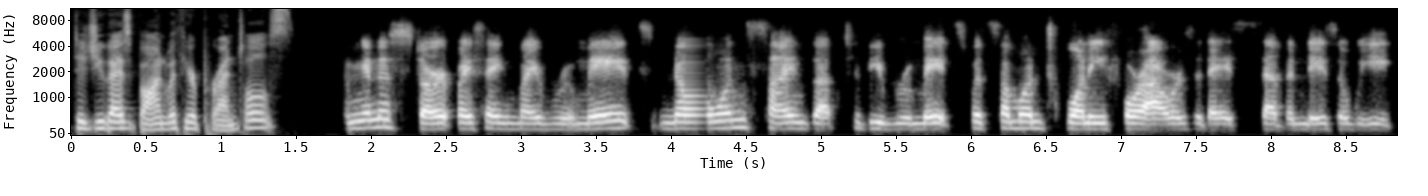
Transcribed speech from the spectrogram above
did you guys bond with your parentals? I'm going to start by saying my roommates, no one signs up to be roommates with someone 24 hours a day, seven days a week.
